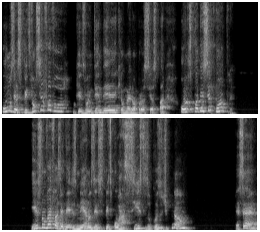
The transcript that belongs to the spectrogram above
uns espíritos vão ser a favor, porque eles vão entender que é o melhor processo para. Outros podem ser contra. E isso não vai fazer deles menos espíritos ou racistas ou coisa do tipo, não. Sério.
